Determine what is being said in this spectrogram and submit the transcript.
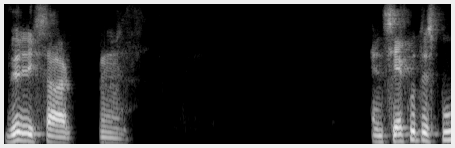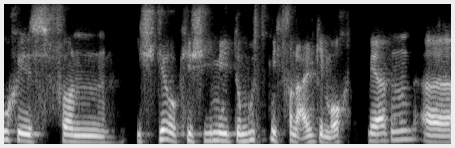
würde ich sagen, ein sehr gutes Buch ist von Ishiro Kishimi, Du musst nicht von allen gemocht werden. Äh,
